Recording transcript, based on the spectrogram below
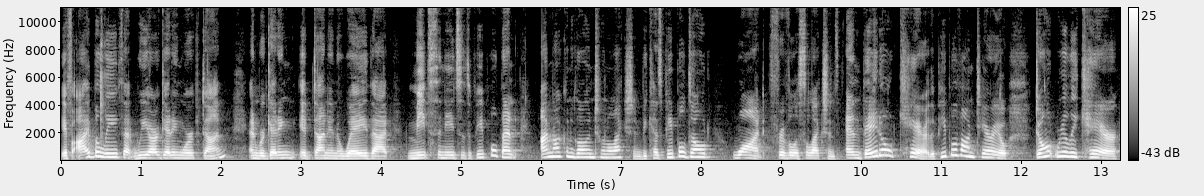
if I believe that we are getting work done and we're getting it done in a way that meets the needs of the people, then I'm not going to go into an election because people don't want frivolous elections and they don't care. The people of Ontario don't really care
